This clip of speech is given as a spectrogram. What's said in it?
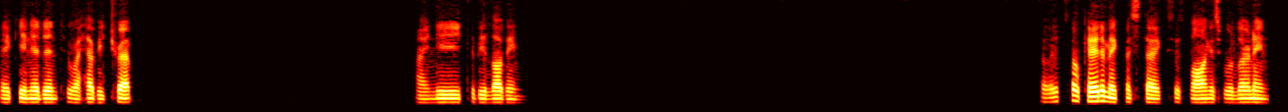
Making it into a heavy trip. I need to be loving. So it's okay to make mistakes as long as we're learning,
